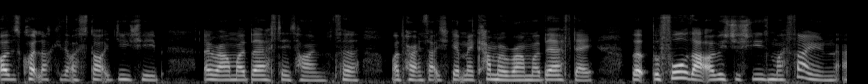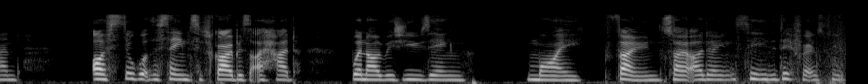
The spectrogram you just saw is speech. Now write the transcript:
I was quite lucky that I started YouTube around my birthday time for my parents to actually get my camera around my birthday. But before that, I was just using my phone and I've still got the same subscribers that I had when I was using my phone, so I don't see the difference between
